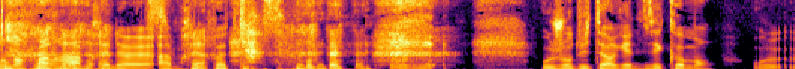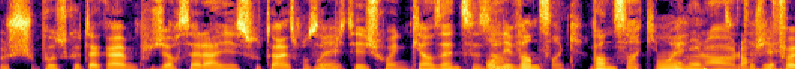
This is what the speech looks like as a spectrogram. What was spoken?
On en reparlera après le, après le podcast. Aujourd'hui, tu es organisé comment? Je suppose que tu as quand même plusieurs salariés sous ta responsabilité. Je crois une quinzaine, c'est ça? On est 25. 25 Oh là là, alors j'ai pas,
